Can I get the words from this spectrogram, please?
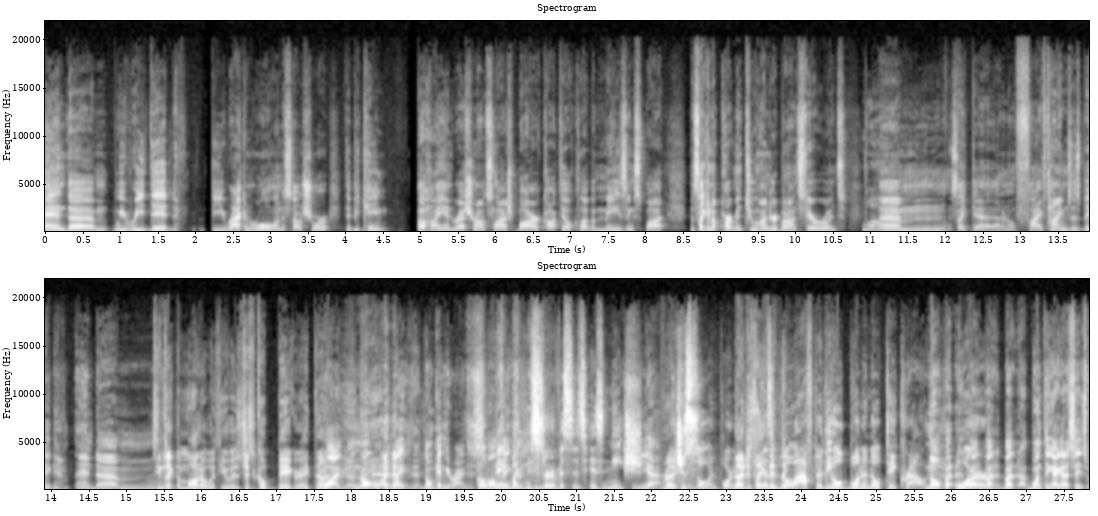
And um, we redid the Rack and Roll on the South Shore that became a high-end restaurant slash bar cocktail club. Amazing spot. It's like an apartment 200, but on steroids. Wow. Um, it's like uh, I don't know, five times as big. And um, Seems like the motto with you is just go big, right? Don't- well, I, no, I like. Don't get me wrong. it's Go small big, things- but he services his niche. Yeah. Right. Which is so important. No, I just he like doesn't that, go after the old Buonanotte crowd. No, but Or- but, but but one thing I gotta say is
